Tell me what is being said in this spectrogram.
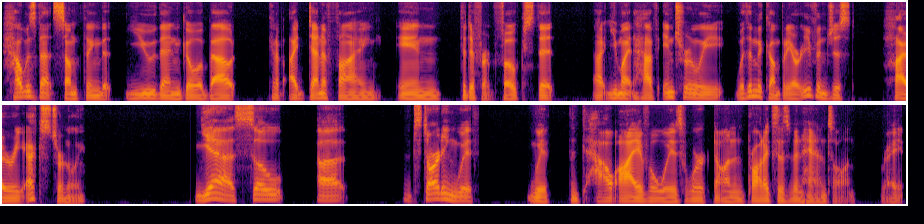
how is that something that you then go about kind of identifying in the different folks that uh, you might have internally within the company or even just hiring externally? Yeah. So uh, starting with with how I've always worked on products has been hands on, right?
